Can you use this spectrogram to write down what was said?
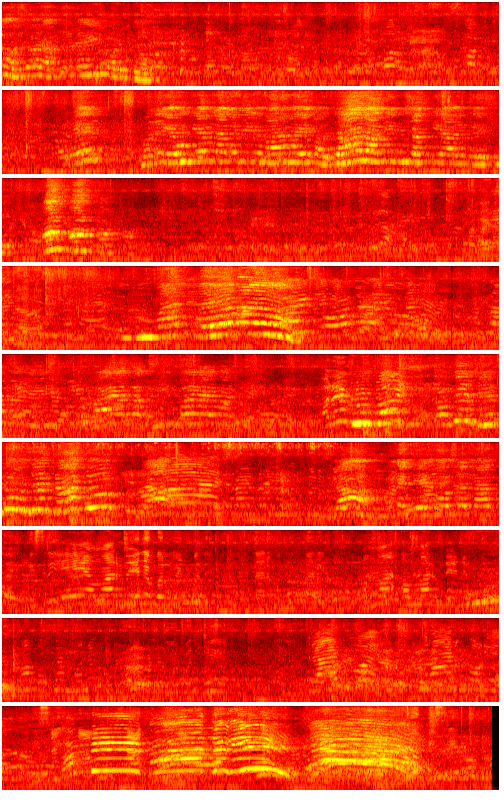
તને બનવું એટલું બધું તારે બધું તારી અમાર બેને. પણ તું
